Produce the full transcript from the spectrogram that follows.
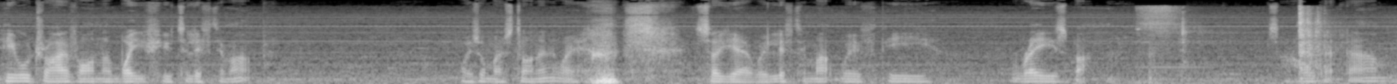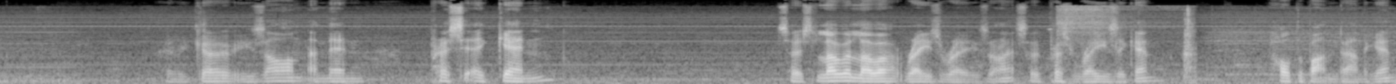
He will drive on and wait for you to lift him up. Well, he's almost on anyway. so yeah, we lift him up with the raise button. So hold that down. There we go, he's on. And then press it again. So it's lower, lower, raise, raise. Alright, so press raise again. Hold the button down again.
